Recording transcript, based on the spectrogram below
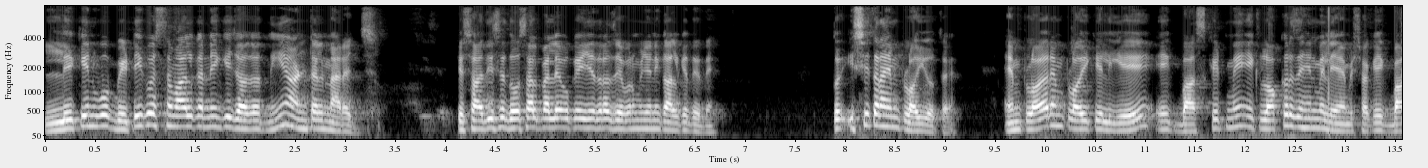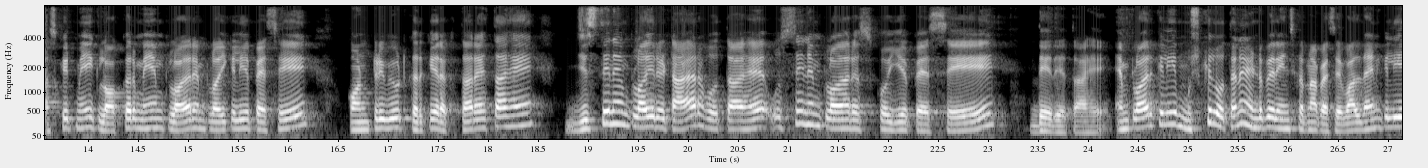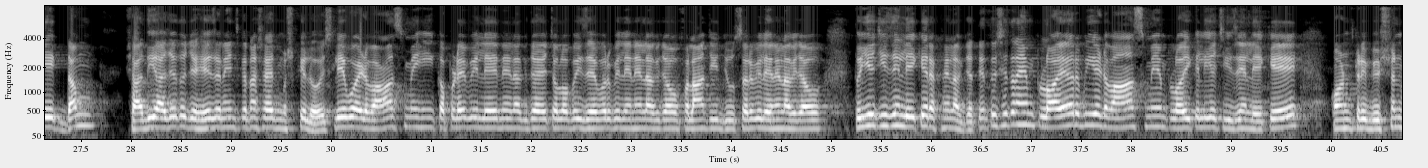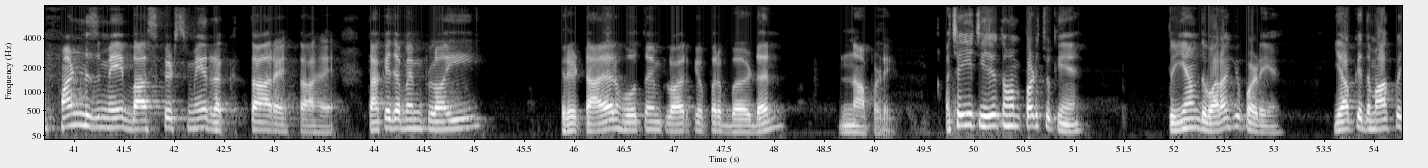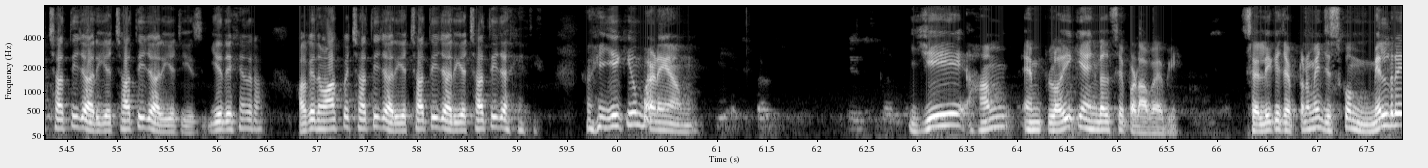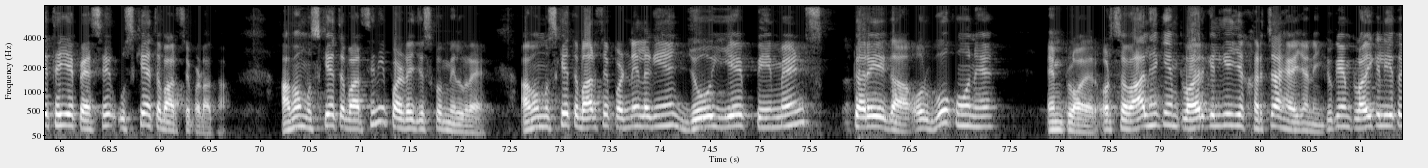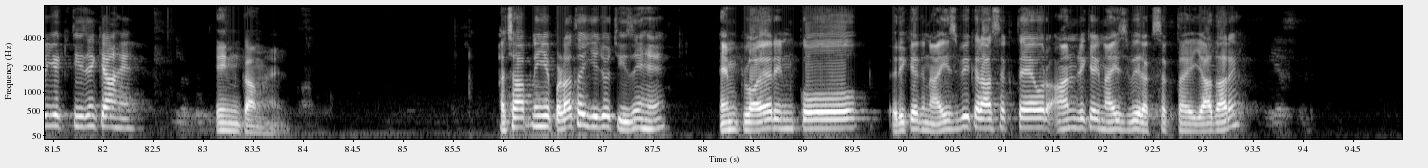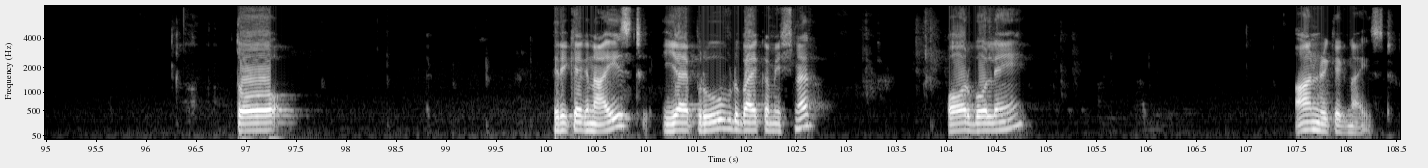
लेकिन वो बेटी को इस्तेमाल करने की इजाज़त नहीं है अनटल मैरिज कि शादी से दो साल पहले वो कहे, ये तरह जेवर मुझे निकाल के दे दें। तो इसी तरह एम्प्लॉय होता है। एम्प्लॉयर एम्प्लॉय के लिए एक बास्केट में एक लॉकर जहन में ले आए हमेशा एक बास्केट में, एक लॉकर में एम्प्लॉयर एम्प्लॉय के लिए पैसे कंट्रीब्यूट करके रखता रहता है। जिस दिन एम्प्लॉय रिटायर होता है, उस दिन एम्प्लॉयर इसको ये पैसे दे देता है। एम्प्लॉयर के लिए मुश्किल होता है ना एंड पे अरेंज करना पैसे। वालदेन के लिए एकदम शादी आ जाए तो जहेज अरेंज करना शायद मुश्किल हो। इसलिए वो एडवांस में ही कपड़े भी लेने लग जाए, चलो भाई जेवर भी लेने लग जाओ, फलां चीज़, जूसर भी लेने लग जाओ तो ये चीज़ें लेके रखने लग जाते हैं। तो इसी तरह एम्प्लॉयर भी एडवांस में एम्प्लॉय के लिए चीज़ें लेके कॉन्ट्रीब्यूशन फंड्स में बास्केट्स में रखता रहता है। ताकि जब एम्प्लॉय रिटायर हो तो एम्प्लॉयर के ऊपर बर्डन ना पड़े। अच्छा ये चीज़ें तो हम पढ़ चुके हैं तो ये हम दोबारा क्यों पढ़े हैं? ये आपके दिमाग पे छाती जा रही है, छाती जा रही है चीज़। ये देखें ज़रा, आपके दिमाग पे छाती जा रही है, छाती जा रही है, छाती जा रही है। ये क्यों पढ़े हैं हम? ये हम एम्प्लॉय के एंगल से पढ़ा हुआ है अभी। सैलरी के चैप्टर में जिसको मिल रहे थे ये पैसे, उसके एतबार से पढ़ा था। अब हम उसके एतबार से नहीं पढ़ रहे जिसको मिल रहा है। अब हम उसके एतबार से पढ़ने लगे हैं जो ये पेमेंट्स करेगा। और वो कौन है? एम्प्लॉयर और सवाल है कि एम्प्लॉयर के लिए ये खर्चा है या नहीं? क्योंकि एम्प्लॉय के लिए तो ये चीज़ें क्या हैं? इनकम है। अच्छा आपने ये पढ़ा था ये जो चीज़ें हैं एम्प्लॉयर इनको रिकग्नाइज भी करा सकता है और अनरिकग्नाइज भी रख सकता है। याद आ रहे तो रिकग्नाइज्ड या अप्रूव्ड बाय कमिश्नर और बोलें अनरिकग्नाइज्ड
